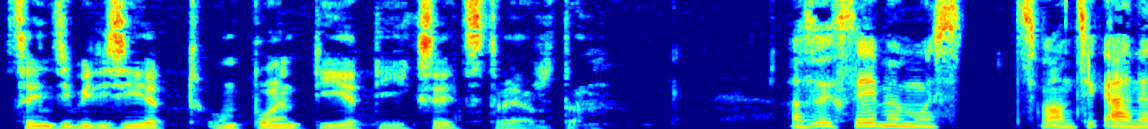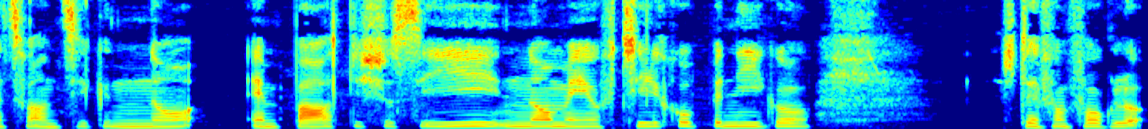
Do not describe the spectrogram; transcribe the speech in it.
sensibilisiert und pointiert eingesetzt werden. Also ich sehe, man muss 2021 noch empathischer sein, noch mehr auf Zielgruppen eingehen. Stefan Vogler,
